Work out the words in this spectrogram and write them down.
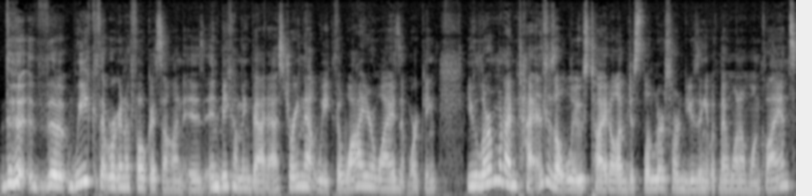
the the week that we're going to focus on is in becoming badass. During that week the why your why isn't working. You learn what i'm this is a loose title i'm just literally sort of using it with my one-on-one clients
